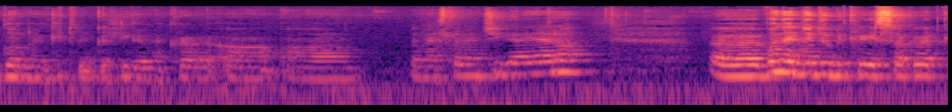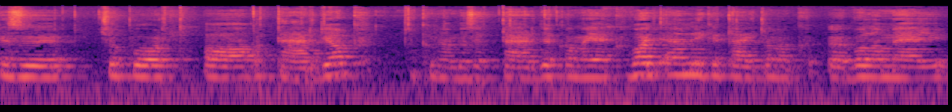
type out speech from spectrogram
Gondoljunk itt mondjuk a hídőnek a, a, a, a csigájára. Van egy nagyobbik része a következő csoport a, a tárgyak, a különböző tárgyak, amelyek vagy emléket állítanak valamely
